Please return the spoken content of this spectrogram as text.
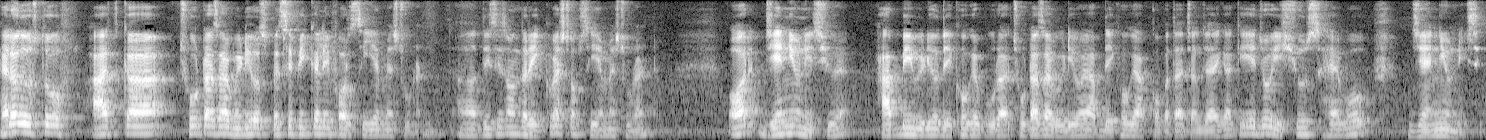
हेलो दोस्तों, आज का छोटा सा video specifically for C M A student this is on the request of C M A student और जेन्यून इश्यू है। आप भी वीडियो देखोगे पूरा, छोटा सा वीडियो है, आप देखोगे आपको पता चल जाएगा कि ये जो इश्यूज़ है वो जेन्यून इश्यू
